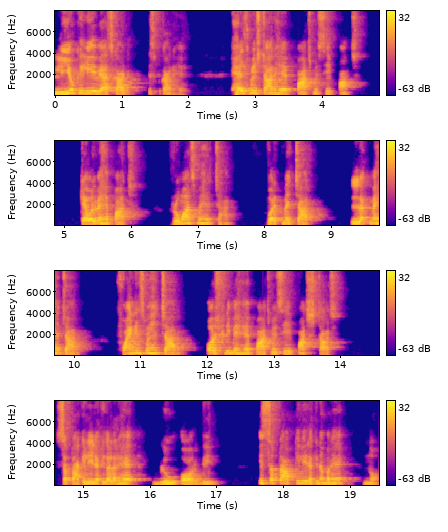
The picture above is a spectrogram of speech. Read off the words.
लियो के लिए व्यास कार्ड इस प्रकार है। हेल्थ में स्टार है पाँच में से पाँच। ट्रेवल में है पाँच। रोमांस में है चार। वर्क में चार। लक में है चार। फाइनेंस में है चार। और श्री में है पाँच में से पाँच स्टार्स। सप्ताह के लिए लकी कलर है ब्लू और ग्रीन। इस सप्ताह आपके लिए लकी नंबर है नौ।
